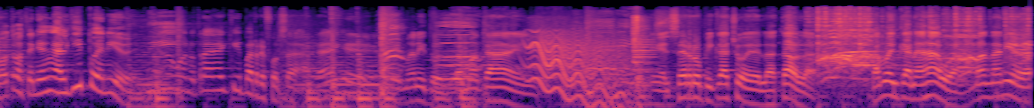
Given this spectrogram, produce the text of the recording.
Los otros tenían alguito de nieve. Ah, bueno, trae aquí para reforzar. Trae que, estamos acá en, en el Cerro Picacho de la Tabla. Estamos en Canajagua, manda nieve. ¿eh?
